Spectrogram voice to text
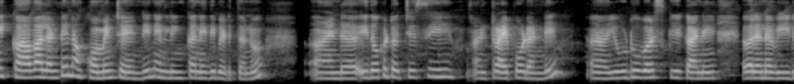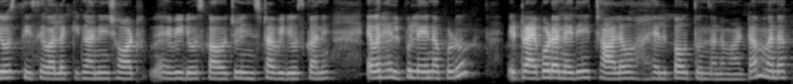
మీకు కావాలంటే నాకు కామెంట్ చేయండి. నేను లింక్ అనేది పెడతాను. అండ్ ఇదొకటి వచ్చేసి ట్రైపోడ్ అండి. యూట్యూబర్స్కి కానీ ఎవరైనా వీడియోస్ తీసే వాళ్ళకి కానీ షార్ట్ వీడియోస్ కావచ్చు ఇన్స్టా వీడియోస్ కానీ ఎవరు హెల్ప్ లేనప్పుడు ఈ ట్రైపోడ్ అనేది చాలా హెల్ప్ అవుతుందన్నమాట. మనకు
